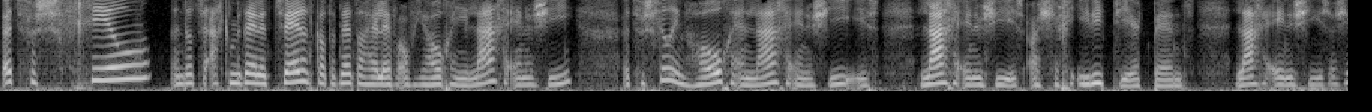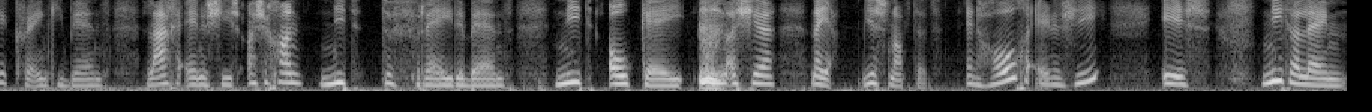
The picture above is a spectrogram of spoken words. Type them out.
het verschil, en dat is eigenlijk meteen het tweede, ik had het net al heel even over je hoge en je lage energie. Het verschil in hoge en lage energie is, lage energie is als je geïrriteerd bent. Lage energie is als je cranky bent. Lage energie is als je gewoon niet tevreden bent. Niet oké. Als je, nou ja, je snapt het. En hoge energie is niet alleen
